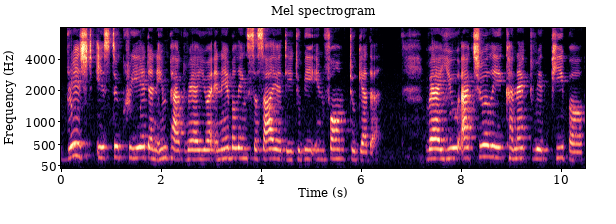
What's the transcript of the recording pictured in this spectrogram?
bridged is to create an impact where you are enabling society to be informed together where you actually connect with people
